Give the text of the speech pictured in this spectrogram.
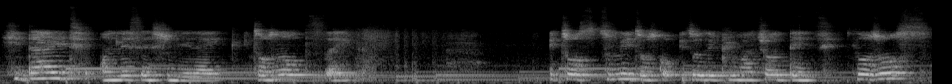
he died unnecessarily. Like it was not like it was to me it was it was a premature death. He was just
